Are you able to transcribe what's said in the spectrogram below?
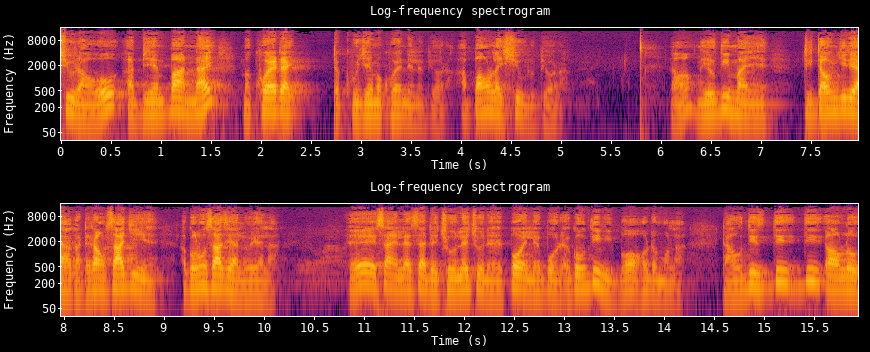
ရှုတာကိုအပြင်ပ၌မခွဲတိုက်တခုချင်းမခွဲနဲ့လို့ပြောတာအပေါင်းလိုက်ရှုလို့ပြောတာနော်ငရုတ်တိမှန်ရင်ဒီတောင်းကြီးတဲ့ဟာကတထောင်စားကြည့်ရင်အကုန်လုံးစားစရာလိုရလားအေးဆိုင်လက်ဆက်တယ်ချုံလဲချုံတယ်ပေါ့ရင်လဲပေါ့တယ်အကုန်သိပြီပေါ့ဟုတ်တယ်မဟုတ်လား ဒါကိုတိတိတိအောင်လို့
